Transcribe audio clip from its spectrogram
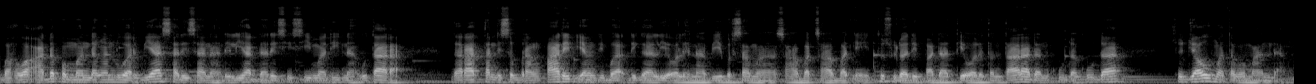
bahwa ada pemandangan luar biasa di sana dilihat dari sisi Madinah utara. Daratan di seberang parit yang digali oleh Nabi bersama sahabat-sahabatnya itu sudah dipadati oleh tentara dan kuda-kuda sejauh mata memandang.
